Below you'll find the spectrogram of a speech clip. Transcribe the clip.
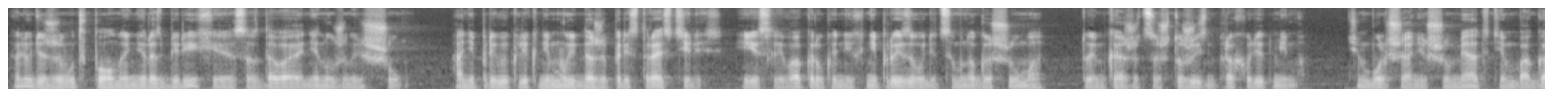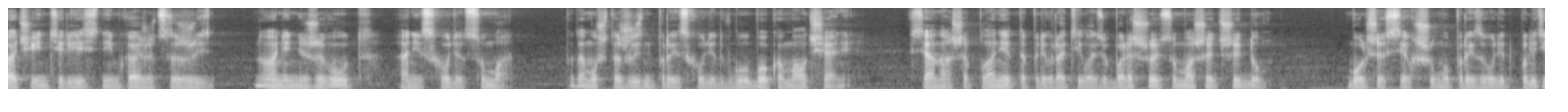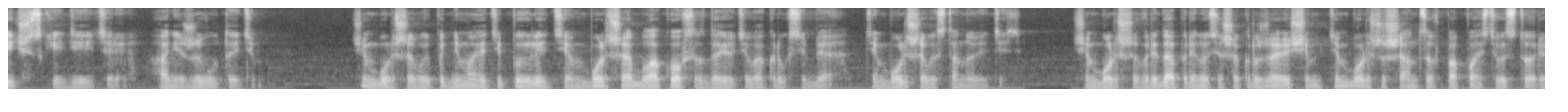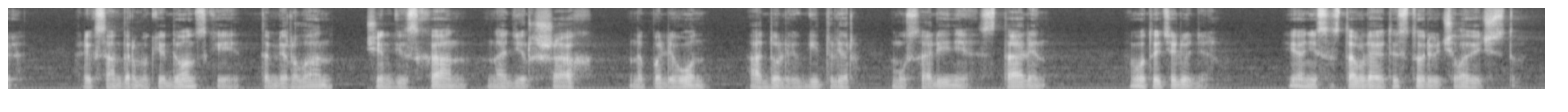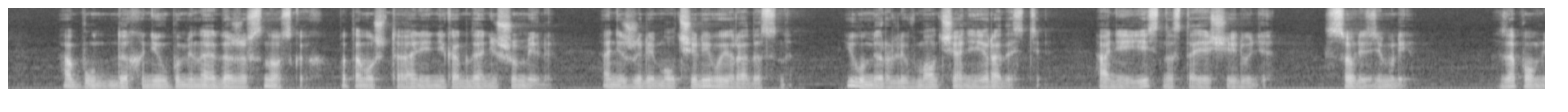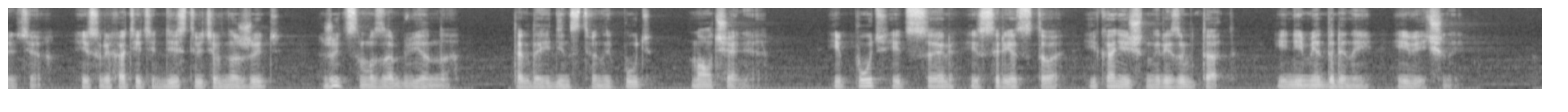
Люди живут в полной неразберихе, создавая ненужный шум. Они привыкли к нему и даже пристрастились. Если вокруг них не производится много шума, то им кажется, что жизнь проходит мимо. Чем больше они шумят, тем богаче и интереснее им кажется жизнь. Но они не живут, они сходят с ума. Потому что жизнь происходит в глубоком молчании. Вся наша планета превратилась в большой сумасшедший дом. Больше всех шума производят политические деятели. Они живут этим. Чем больше вы поднимаете пыли, тем больше облаков создаете вокруг себя, тем больше вы становитесь. Чем больше вреда приносишь окружающим, тем больше шансов попасть в историю. Александр Македонский, Тамерлан, Чингисхан, Надир Шах, Наполеон, Адольф Гитлер, Муссолини, Сталин. Вот эти люди. И они составляют историю человечества. О Буддах не упоминаю даже в сносках, потому что они никогда не шумели. Они жили молчаливо и радостно и умерли в молчании и радости. Они и есть настоящие люди, соли земли. Запомните, если хотите действительно жить, жить самозабвенно, тогда единственный путь – молчание. И путь, и цель, и средство, и конечный результат, и немедленный, и вечный.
